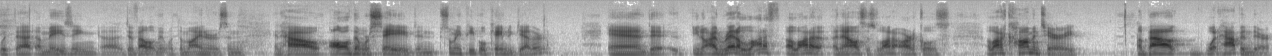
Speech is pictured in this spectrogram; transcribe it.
with that amazing uh, development with the miners and, and how all of them were saved and so many people came together and, uh, you know, I read a lot, of, a lot of analysis, a lot of articles, a lot of commentary about what happened there.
